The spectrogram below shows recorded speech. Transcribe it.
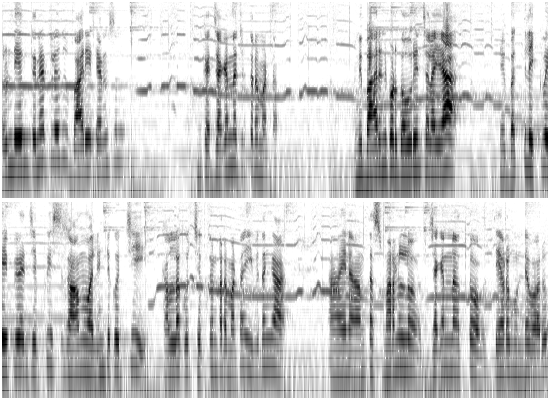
రెండు ఏం తినట్లేదు. భార్య టెన్షన్. ఇంకా జగన్న చెప్తారనమాట మీ భార్యని కూడా గౌరవించాలయ్యా. మీ భక్తులు ఎక్కువైపోయాయని చెప్పి స్వామి వాళ్ళ ఇంటికి వచ్చి కళ్ళకు వచ్చి చెప్తుంటారనమాట ఈ విధంగా ఆయన అంత స్మరణలో జగన్నాథ్తో తీవ్రంగా ఉండేవారు.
